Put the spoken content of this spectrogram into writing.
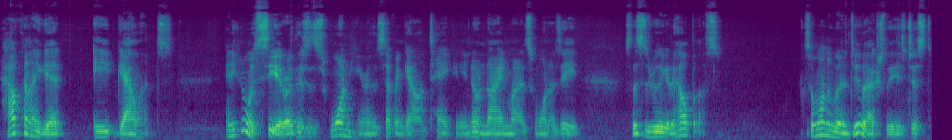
How can I get 8 gallons? And you can always see it, right? There's this 1 here in the 7 gallon tank and you know 9 minus 1 is 8. So this is really going to help us. So what I'm going to do actually is just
